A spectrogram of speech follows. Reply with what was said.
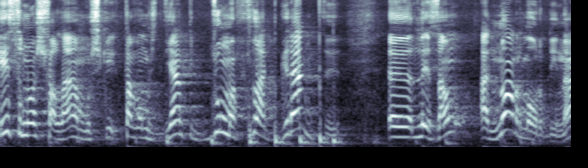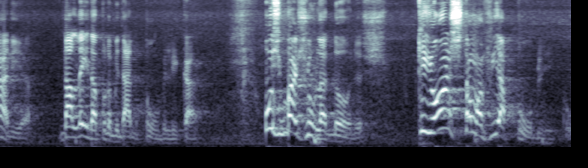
Isso nós falamos que estávamos diante de uma flagrante eh, lesão à norma ordinária da lei da probidade pública. Os bajuladores que hoje estão a via público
